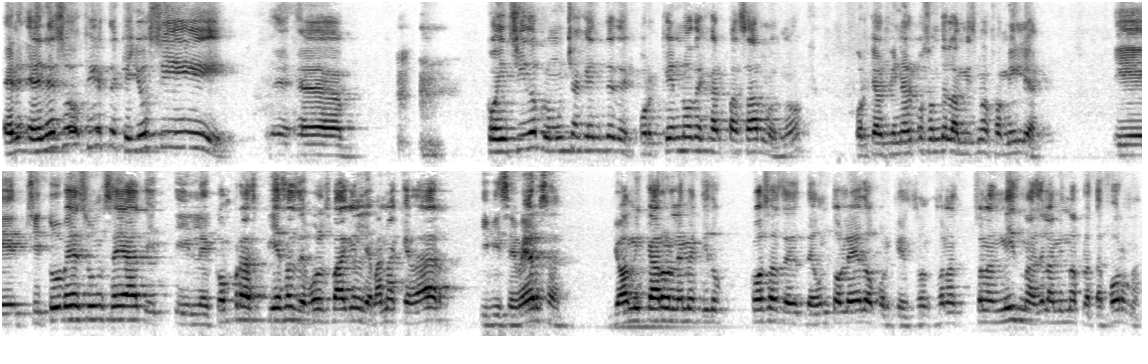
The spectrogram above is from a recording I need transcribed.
En, en eso, fíjate que yo sí eh, eh, coincido con mucha gente de por qué no dejar pasarlos, ¿no? Porque al final pues son de la misma familia. Y si tú ves un SEAT y, y le compras piezas de Volkswagen, le van a quedar y viceversa. Yo a mi carro le he metido cosas de, de un Toledo porque son, son, las, son las mismas, es la misma plataforma.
